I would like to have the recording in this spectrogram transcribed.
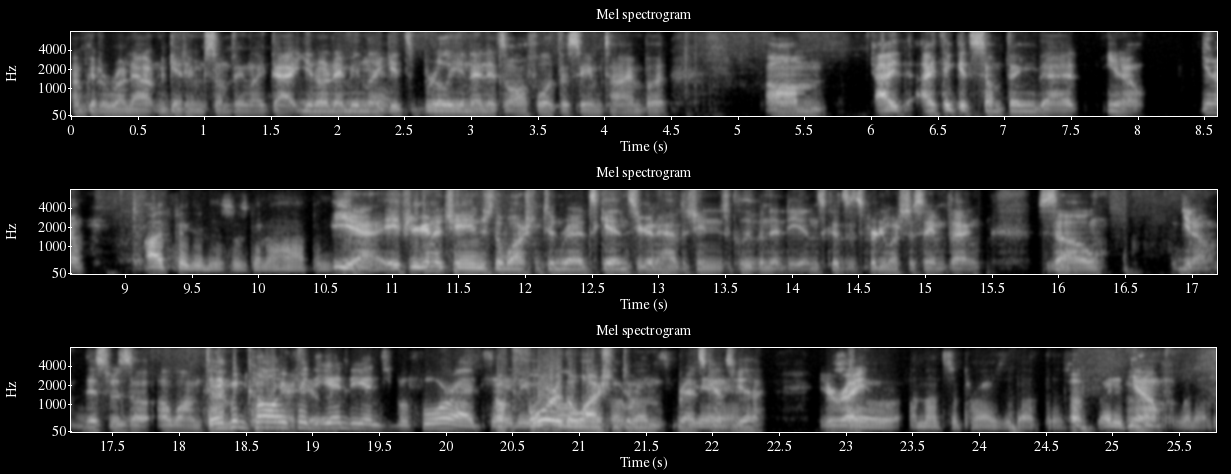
I'm going to run out and get him something like that. You know what I mean? Like it's brilliant and it's awful at the same time. But um, I, I think it's something that, you know, you know, I figured this was going to happen. yeah, if you're going to change the Washington Redskins, you're going to have to change the Cleveland Indians because it's pretty much the same thing. So you know, this was a, a long time. They've been calling for the like. Indians before. I'd say before the Washington Reds- Redskins. yeah. Yeah, you're right. So I'm not surprised about this. But, But it's you know, whatever.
